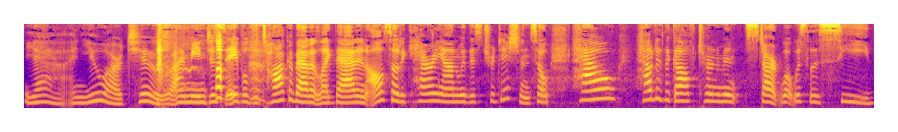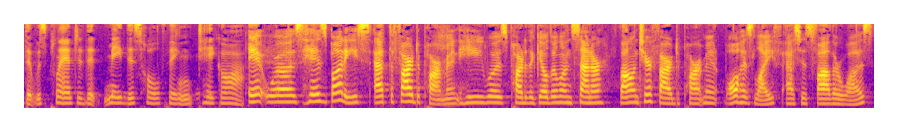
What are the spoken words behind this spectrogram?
Yeah, and you are too. I mean, just able to talk about it like that, and also to carry on with this tradition. So, how how did the golf tournament start? What was the seed that was planted that made this whole thing take off? It was his buddies at the fire department. He was part of the Guilderland Center volunteer fire department all his life, as his father was.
